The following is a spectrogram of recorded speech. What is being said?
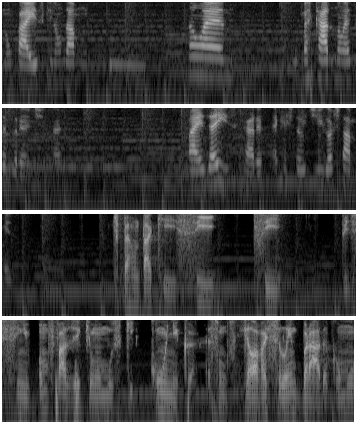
num país que não dá muito. Não é. O mercado não é tão grande, né? Mas é isso, cara. É questão de gostar mesmo. Te perguntar aqui, se, se pedir sim, vamos fazer aqui uma música icônica. Essa música que ela vai ser lembrada como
